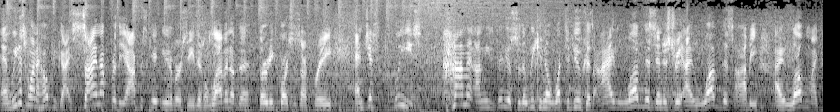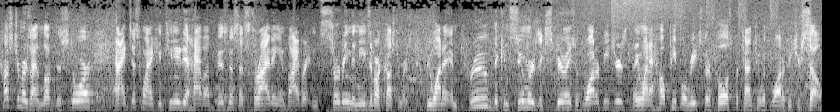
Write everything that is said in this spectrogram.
and we just want to help you guys. Sign up for the Aquascape University. There's 11 of the 30 courses are free. And just please comment on these videos so that we can know what to do because I love this industry. I love this hobby. I love my customers. I love the store. And I just want to continue to have a business that's thriving and vibrant and serving the needs of our customers. We want to improve the consumer's experience with water features. And we want to help people reach their fullest potential with water features. So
